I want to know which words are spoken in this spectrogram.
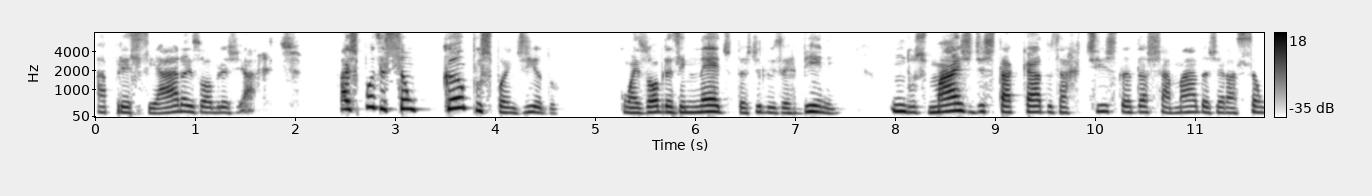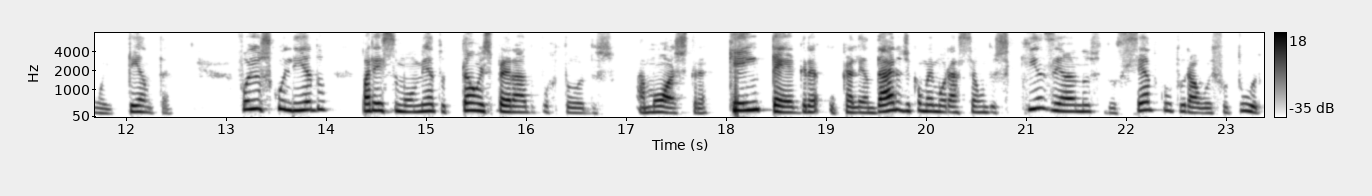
apreciar as obras de arte. A exposição Campo Expandido, com as obras inéditas de Luiz Herbini, um dos mais destacados artistas da chamada geração 80, foi escolhido para esse momento tão esperado por todos. A mostra, que integra o calendário de comemoração dos 15 anos do Centro Cultural O Futuro,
